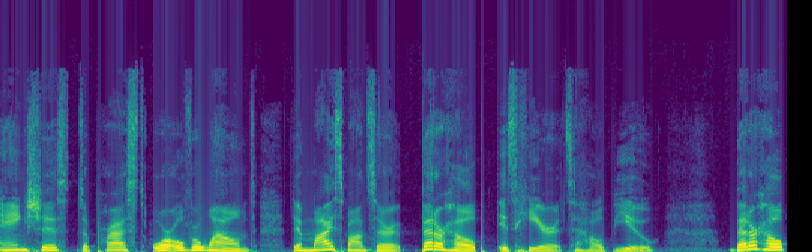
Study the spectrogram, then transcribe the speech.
anxious, depressed, or overwhelmed, then my sponsor, BetterHelp, is here to help you. BetterHelp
